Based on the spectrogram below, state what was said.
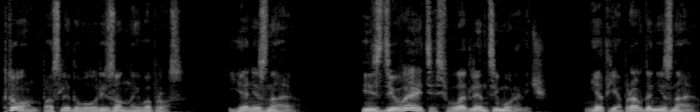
«Кто он?» — последовал резонный вопрос. «Я не знаю». «Издеваетесь, Владлен Тимурович?» «Нет, я правда не знаю».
